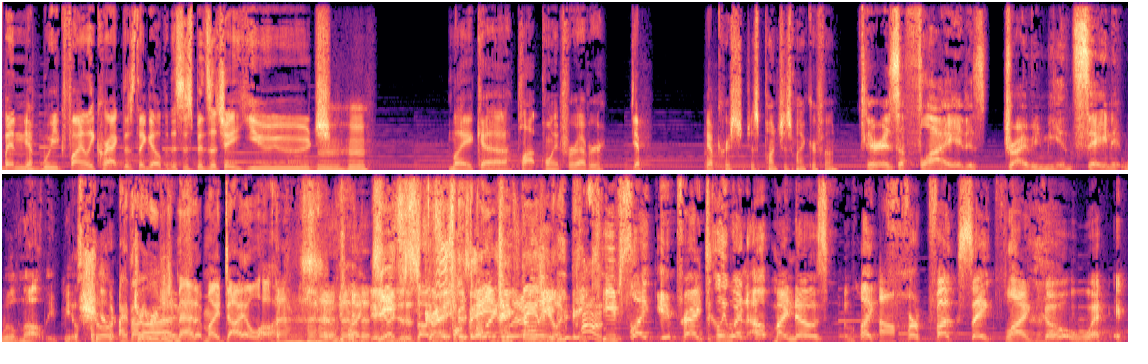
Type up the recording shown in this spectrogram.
when Yep. we finally crack this thing open. This has been such a huge hmm like uh, plot point forever. Yep. Yep. Christian just punched microphone. There is a fly. It is driving me insane. It will not leave me alone. Short I thought you were just mad at my dialogue. I'm like, Yeah, I Jesus just saw you Christ. make this Like, angry face, literally, you're like, it keeps like, it practically went up my nose. I'm like, Oh. for fuck's sake, fly, go away.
